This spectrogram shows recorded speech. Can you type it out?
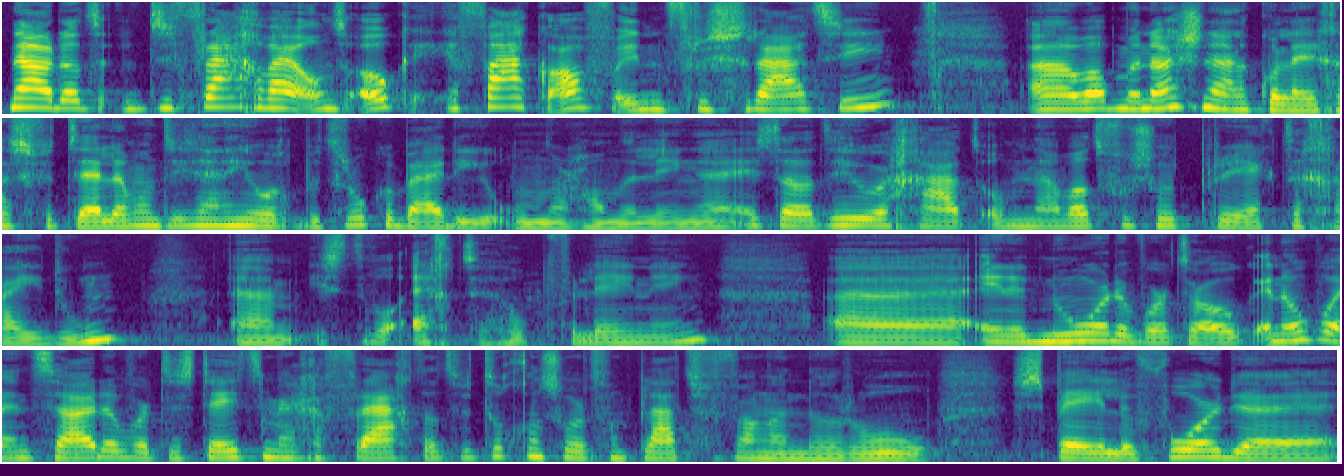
Nou, dat, vragen wij ons ook vaak af in frustratie. Uh, wat mijn nationale collega's vertellen, want die zijn heel erg betrokken bij die onderhandelingen, is dat het heel erg gaat om nou, wat voor soort projecten ga je doen. Um, is het wel echt hulpverlening? Uh, in het noorden wordt er ook, en ook wel in het zuiden, wordt er steeds meer gevraagd dat we toch een soort van plaatsvervangende rol spelen voor de,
